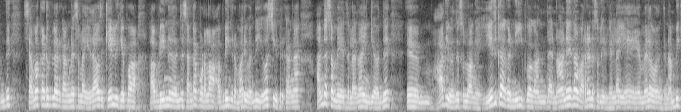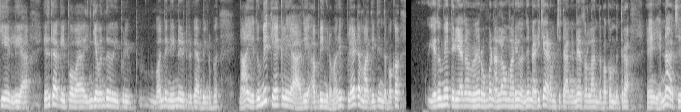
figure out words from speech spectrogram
வந்து செம கடுப்பில் இருக்காங்கன்னே சொல்லலாம். ஏதாவது கேள்வி கேட்பா அப்படின்னு வந்து சண்டை போடலாம் அப்படிங்கிற மாதிரி வந்து யோசிச்சுட்டு இருக்காங்க. அந்த சமயத்தில் தான் இங்கே வந்து ஆதி வந்து சொல்லுவாங்க எதுக்காக நீ இப்போ அந்த நானே தான் வரேன்னு சொல்லியிருக்கேன்ல ஏன் என் மேலே உனக்கு நம்பிக்கையே இல்லையா? எதுக்காக இப்போ வ இங்கே வந்து இப்படி வந்து நின்றுட்டு இருக்க? அப்படிங்கிறப்ப நான் எதுவுமே கேட்கலையா அது அப்படிங்கிற மாதிரி பிளேட்டை மாற்றிட்டு இந்த பக்கம் எதுவுமே தெரியாதவன் ரொம்ப நல்லவன் மாதிரி வந்து நடிக்க ஆரம்பிச்சிட்டாங்கன்னே சொல்லலாம் இந்த பக்கம் மித்ரா. என்ன ஆச்சு?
